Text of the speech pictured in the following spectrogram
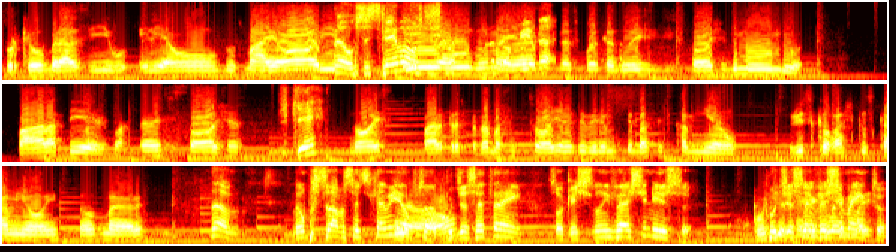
Porque o Brasil, ele é um dos maiores... Não, o sistema. o ele é sistema um dos maiores transportadores de soja do mundo. Para ter bastante soja, De quê? nós, para transportar bastante soja, nós deveríamos ter bastante caminhão. Por isso que eu acho que os caminhões são os maiores. Não, não precisava ser de caminhão, Não. podia ser trem. Só que a gente não investe nisso. Podia ser investimento.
